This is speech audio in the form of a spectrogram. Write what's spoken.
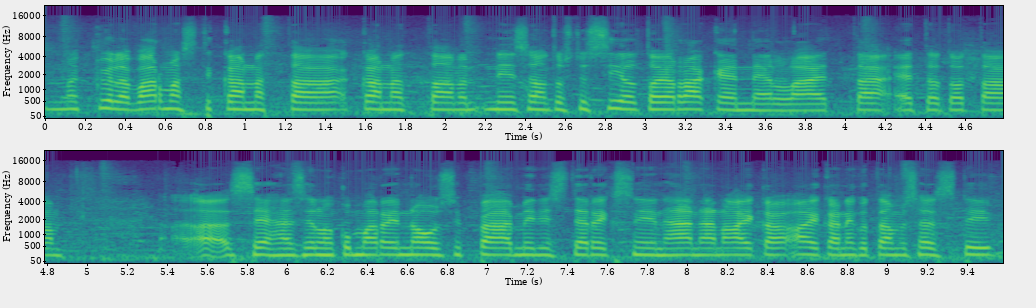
No kyllä varmasti kannattaa, kannattaa niin sanotusti siltoja rakennella, että, että tota, sehän silloin kun Marin nousi pääministeriksi, niin hän aika, aika niin kuin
